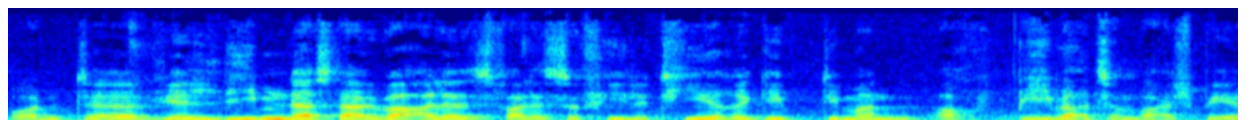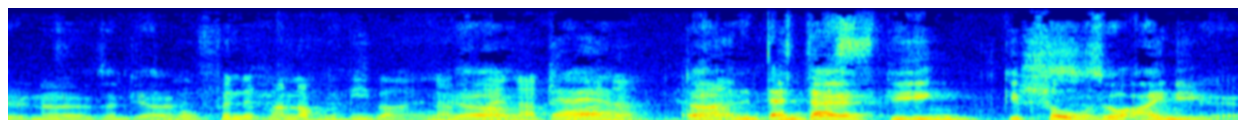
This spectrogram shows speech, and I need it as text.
Und äh, wir lieben das da über alles, weil es so viele Tiere gibt, die man, auch Biber zum Beispiel, ne, sind ja Wo findet man noch einen Biber in der Ja. freien Natur? Ja, ja. Ne? Da in, Das- in der Gegend gibt es so einige.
